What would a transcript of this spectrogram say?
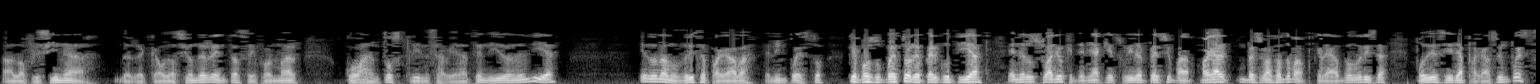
a la oficina de recaudación de rentas a informar cuántos clientes habían atendido en el día, y donde la nodriza pagaba el impuesto, que por supuesto repercutía en el usuario que tenía que subir el precio para pagar un precio más alto para que la nodriza pudiese ir a pagar su impuesto.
